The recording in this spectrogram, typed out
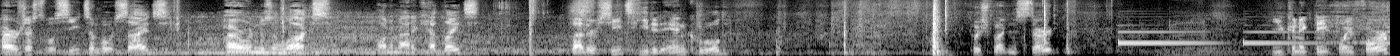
Power adjustable seats on both sides, power windows and locks, automatic headlights, leather seats, heated and cooled, push button start, Uconnect 8.4. So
